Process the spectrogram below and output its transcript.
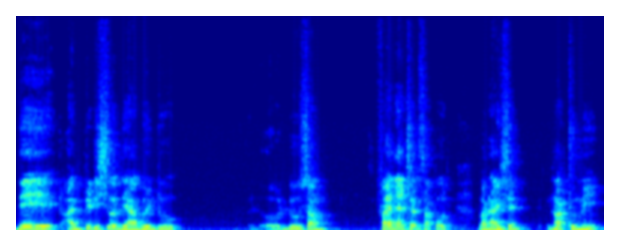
They, I'm pretty sure they are going to uh, do some financial support, but I said, not to me.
